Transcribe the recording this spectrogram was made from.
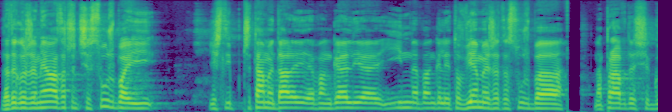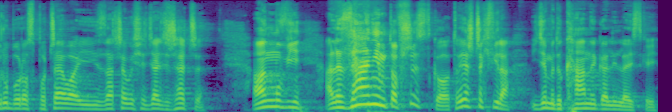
Dlatego, że miała zacząć się służba i jeśli czytamy dalej Ewangelię i inne Ewangelie, to wiemy, że ta służba naprawdę się grubo rozpoczęła i zaczęły się dziać rzeczy. A on mówi, ale zanim to wszystko, to jeszcze chwila, idziemy do Kany Galilejskiej.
